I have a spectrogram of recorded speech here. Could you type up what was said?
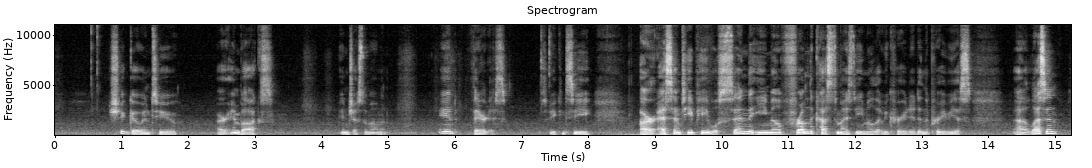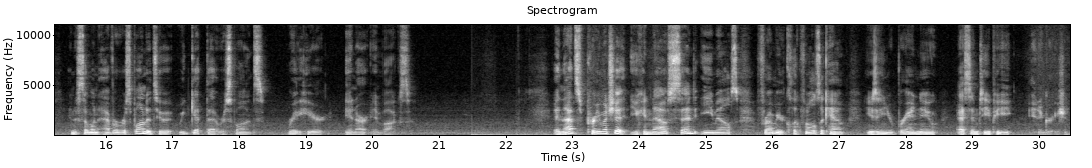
should go into our inbox in just a moment. And there it is. So you can see our SMTP will send the email from the customized email that we created in the previous uh, lesson. And if someone ever responded to it, we get that response right here in our inbox. And that's pretty much it. You can now send emails from your ClickFunnels account using your brand new SMTP integration.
